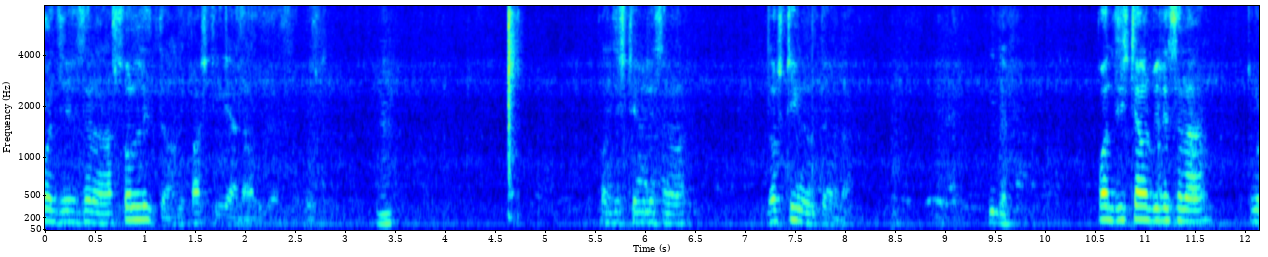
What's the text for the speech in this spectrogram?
পঁচিশ জন আর চল্লিশ তো গিয়ে দাও হুম? পঁচিশ টেবিল আছে না দশটি মিলতে ওরা কি দোষ? পঁয়ত্রিশটা আমার বিল আছে না। তুমি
